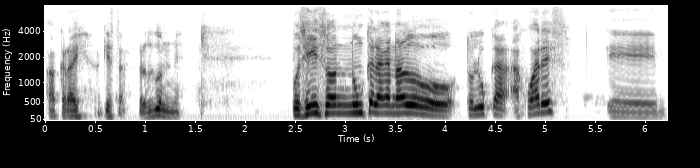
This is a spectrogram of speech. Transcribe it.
Ah, caray, aquí están, perdónenme. Pues sí, son, nunca le ha ganado Toluca a Juárez. Eh,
